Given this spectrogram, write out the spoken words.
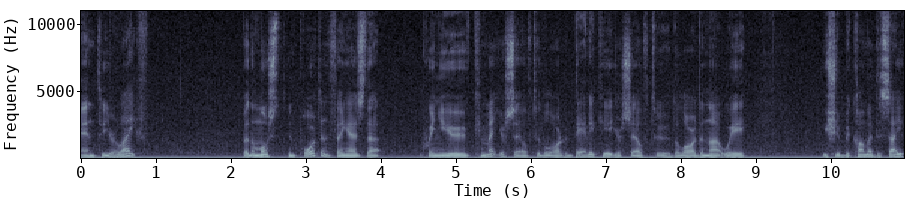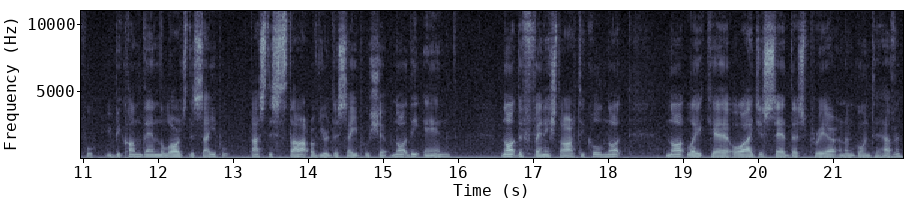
into your life. But the most important thing is that when you commit yourself to the Lord or dedicate yourself to the Lord in that way, you should become a disciple. You become then the Lord's disciple. That's the start of your discipleship, not the end, not the finished article, not not like uh, oh I just said this prayer and I'm going to heaven.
